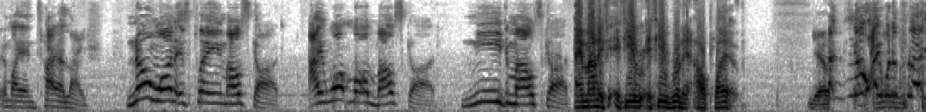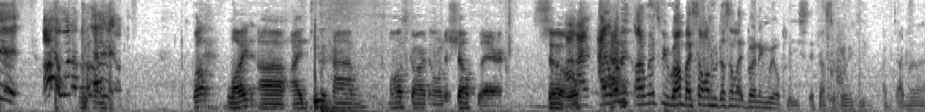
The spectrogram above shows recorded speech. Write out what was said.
in my entire life. No one is playing Mouse Guard. I want more Mouse Guard. Need Mouse Guard. Hey man, if, if you if you run it, I'll play it. Yeah. No, I want to play it. I want to play Okay. it. Well, Lloyd, uh, I do have Mouse Guard on the shelf there. So I, I, I want it. I want it to be run by someone who doesn't like Burning Wheel, please. If that's okay with you. I, I'd rather.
